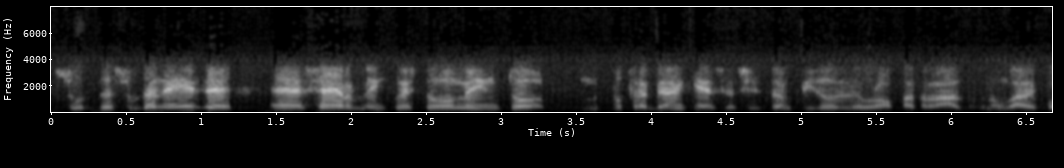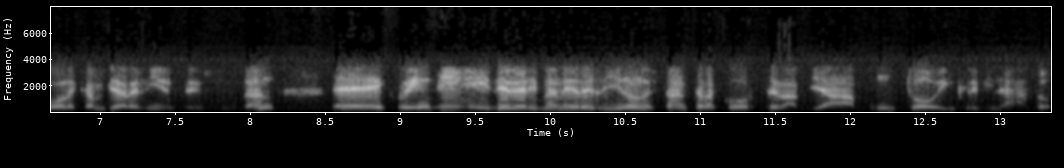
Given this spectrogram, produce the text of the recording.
sud- sudanese, eh, serve in questo momento, potrebbe anche esserci il zampino dell'Europa tra l'altro, non vuole cambiare niente in Sudan, e eh, quindi deve rimanere lì nonostante la Corte l'abbia appunto incriminato.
